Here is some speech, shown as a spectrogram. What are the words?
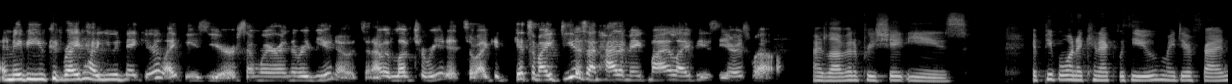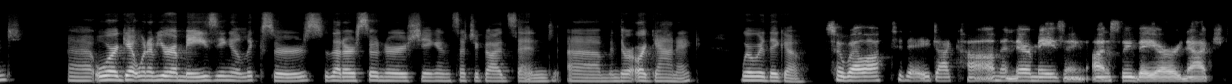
And maybe you could write how you would make your life easier somewhere in the review notes. And I would love to read it so I could get some ideas on how to make my life easier as well. I love and appreciate ease. If people want to connect with you, my dear friend, uh, or get one of your amazing elixirs that are so nourishing and such a godsend um, and they're organic, where would they go? So welloftoday.com and they're amazing. Honestly, they are natural.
